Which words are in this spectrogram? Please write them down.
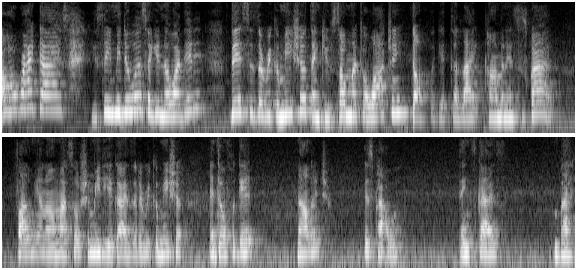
Alright guys, you see me do it so you know I did it. This is Arika Misha. Thank you so much for watching. Don't forget to like, comment, and subscribe. Follow me on all my social media, guys, at Arika Misha. And don't forget, knowledge is power. Thanks, guys. Bye.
